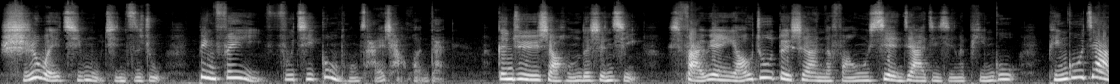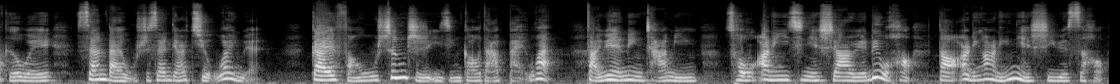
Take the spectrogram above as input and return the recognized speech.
实为其母亲资助，并非以夫妻共同财产还贷。根据小红的申请，法院姚珠对涉案的房屋现价进行了评估，评估价格为三百五十三点九万元，该房屋升值已经高达百万。法院另查明，从二零一七年十二月六号到二零二零年十一月四号，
